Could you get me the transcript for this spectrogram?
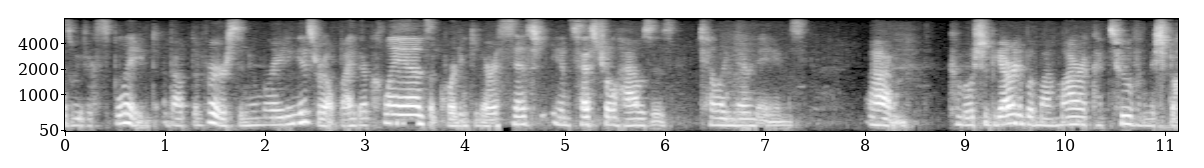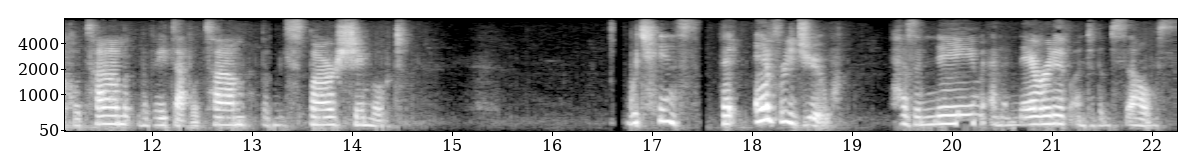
as we've explained about the verse enumerating Israel by their clans, according to their ancestral houses, telling their names. Um, כמו שביארנו במאמר הכתוב משפחותם לבית אבותם במספר שמות which hints that every Jew has a name and a narrative unto themselves,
